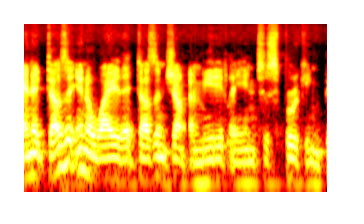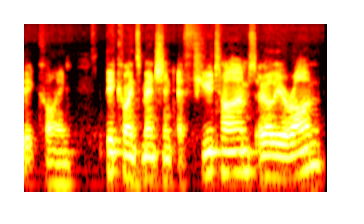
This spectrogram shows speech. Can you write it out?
And it does it in a way that doesn't jump immediately into spruiking Bitcoin. Bitcoin's mentioned a few times earlier on,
